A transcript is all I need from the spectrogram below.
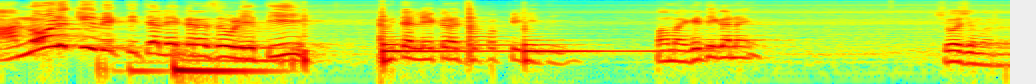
अनोळखी व्यक्ती त्या लेकराजवळ येते आणि त्या लेकराची पप्पी घेते. मामा घेते का नाही? शिवाजी महाराज.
